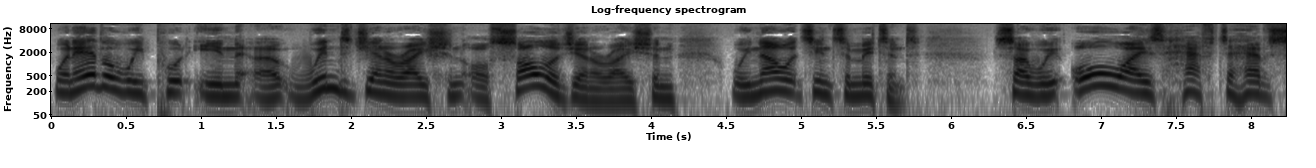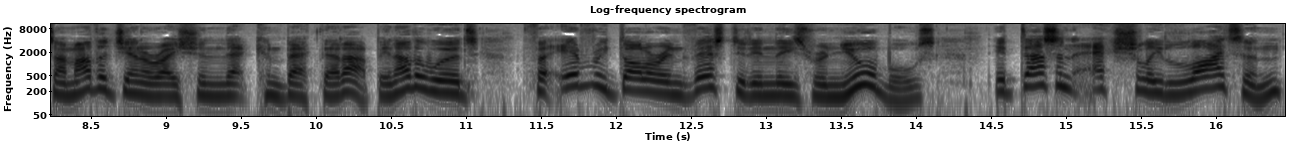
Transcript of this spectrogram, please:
whenever we put in uh, wind generation or solar generation, we know it's intermittent. So we always have to have some other generation that can back that up. In other words, for every dollar invested in these renewables, it doesn't actually lighten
